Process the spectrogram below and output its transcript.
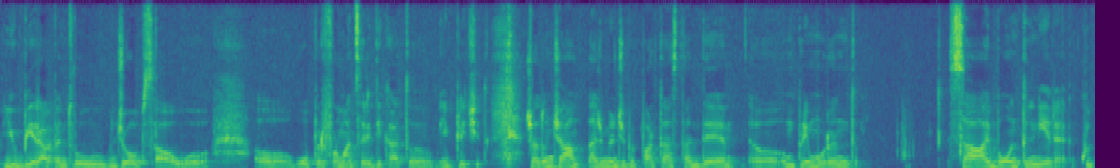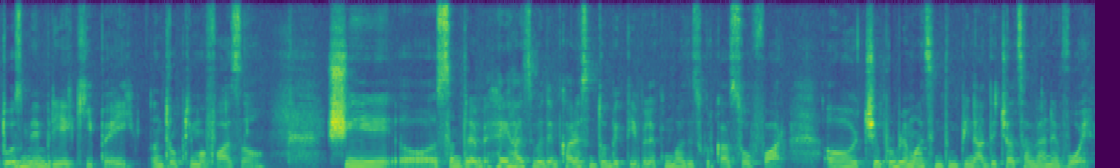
iubirea pentru job sau o performanță ridicată implicit. Și atunci aș merge pe partea asta de, în primul rând, să aibă o întâlnire cu toți membrii echipei într-o primă fază și uh, să întrebe, hei, hai să vedem care sunt obiectivele, cum v-ați descurcat so far, uh, ce probleme ați întâmpinat, de ce ați avea nevoie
